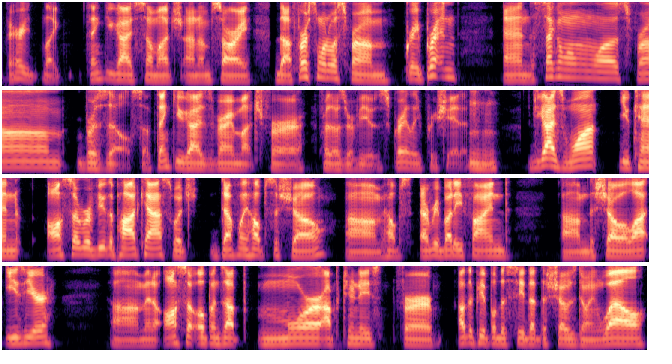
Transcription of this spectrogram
Very like thank you guys so much. And I'm sorry. The first one was from Great Britain and the second one was from Brazil. So thank you guys very much for for those reviews. Greatly appreciated. hmm If you guys want, you can Also, review the podcast, which definitely helps the show, um, helps everybody find um, the show a lot easier. Um, and it also opens up more opportunities for other people to see that the show's doing well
